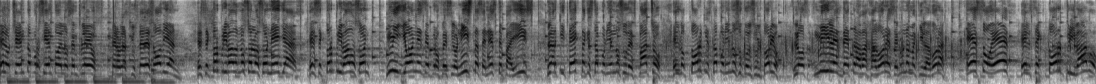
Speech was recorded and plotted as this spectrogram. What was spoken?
el 80% de los empleos, pero las que ustedes odian. El sector privado no solo son ellas, el sector privado son millones de profesionistas en este país. La arquitecta que está poniendo su despacho, el doctor que está poniendo su consultorio, los miles de trabajadores en una maquiladora. Eso es el sector privado.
